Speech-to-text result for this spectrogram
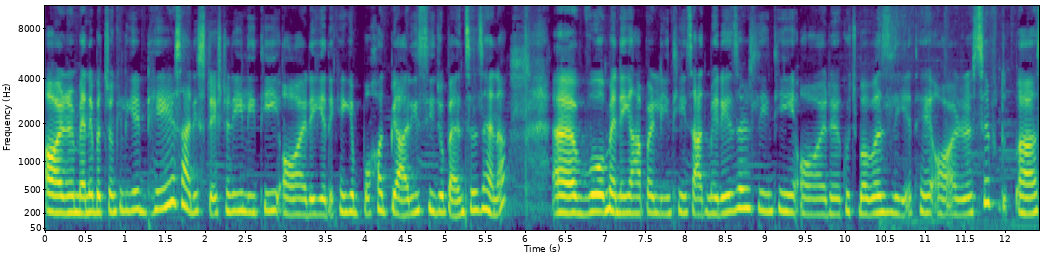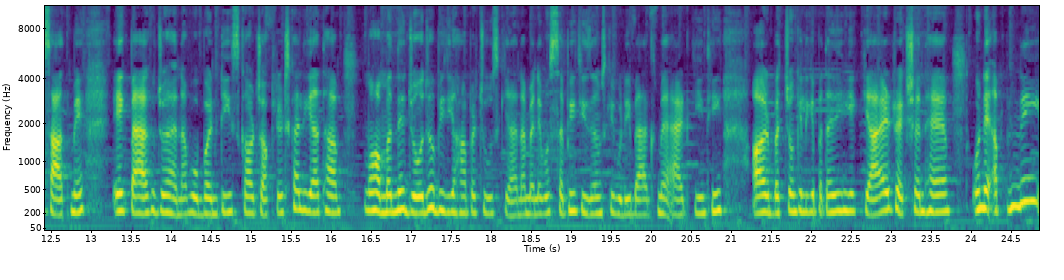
और मैंने बच्चों के लिए ढेर सारी स्टेशनरी ली थी और ये देखें, ये बहुत प्यारी सी जो पेंसिल्स हैं ना वो मैंने यहाँ पर ली थी, साथ में रेज़र्स ली थी और कुछ बबल्स लिए थे और सिर्फ़ साथ में एक पैक जो है ना, वो बंटीज़ का और चॉकलेट्स का लिया था। मोहम्मद ने जो जो भी यहाँ पर चूज़ किया ना, मैंने वो सभी चीज़ें उसकी गुडी बैग्स में ऐड की थी और बच्चों के लिए पता नहीं ये क्या अट्रैक्शन है। उन्हें अपनी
